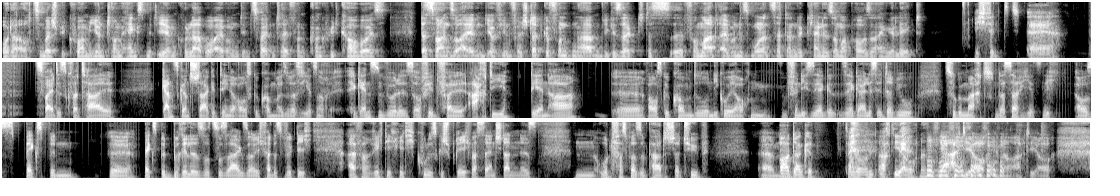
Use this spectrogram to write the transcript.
oder auch zum Beispiel Kwame und Tom Hanks mit ihrem Collabo-Album, dem zweiten Teil von Concrete Cowboys. Das waren so Alben, die auf jeden Fall stattgefunden haben. Wie gesagt, das äh, Formatalbum des Monats hat dann eine kleine Sommerpause eingelegt. Ich finde, äh, zweites Quartal ganz, ganz starke Dinge rausgekommen. Also was ich jetzt noch ergänzen würde, ist auf jeden Fall Achti, DNA, äh, rausgekommen. So Nico ja auch ein, finde ich, sehr, sehr geiles Interview zugemacht. Und das sage ich jetzt nicht aus Backspin äh, Backspin-Brille sozusagen, sondern ich fand es wirklich einfach ein richtig, richtig cooles Gespräch, was da entstanden ist. Ein unfassbar sympathischer Typ. Ähm, oh, danke. Danke und Achti auch, ne? ja, Achti auch, genau, Achti auch.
